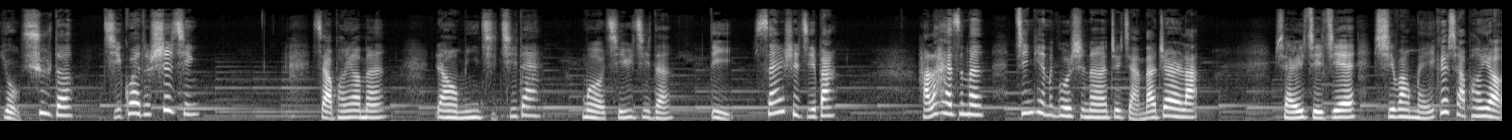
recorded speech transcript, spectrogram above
有趣的、奇怪的事情，小朋友们，让我们一起期待《木偶奇遇记》的第三十集吧。好了，孩子们，今天的故事呢就讲到这儿啦。小鱼姐姐希望每一个小朋友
